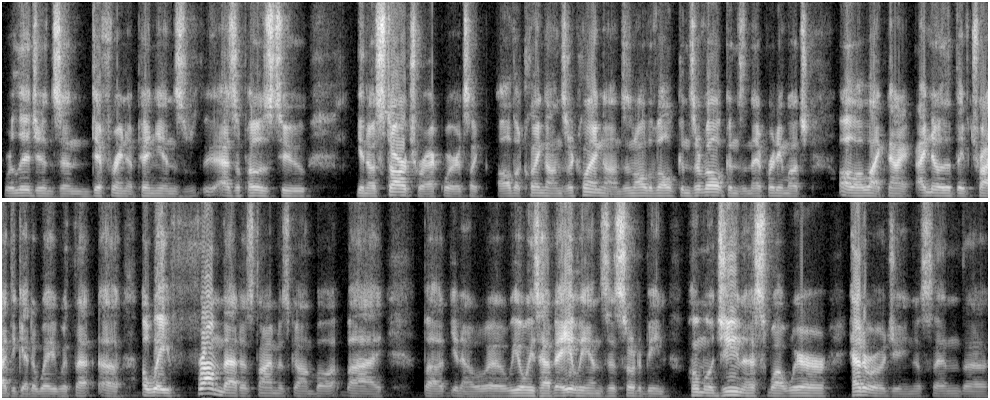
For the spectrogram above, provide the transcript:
religions and differing opinions as opposed to you know Star Trek where it's like all the Klingons are Klingons and all the Vulcans are Vulcans and they're pretty much all alike. Now I, I know that they've tried to get away with that uh, away from that as time has gone by, but you know uh, we always have aliens as sort of being homogeneous while we're heterogeneous and. Uh,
